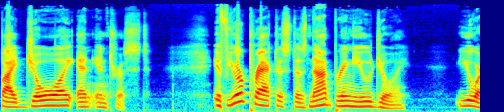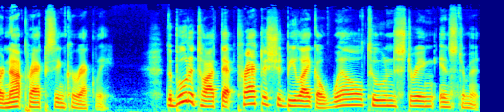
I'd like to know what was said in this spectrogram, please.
by joy and interest. If your practice does not bring you joy, you are not practicing correctly. The Buddha taught that practice should be like a well tuned string instrument.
